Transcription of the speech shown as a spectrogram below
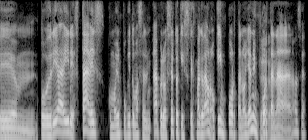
Em, podría ir Styles, como ir un poquito más al. Ah, pero es cierto que es SmackDown, o qué importa, ¿no? Ya no importa nada, ¿no? O sea,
